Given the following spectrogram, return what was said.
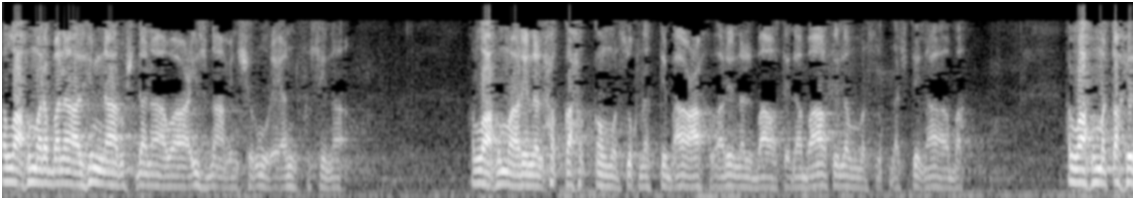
اللهم ربنا الهمنا رشدنا واعذنا من شرور انفسنا اللهم ارنا الحق حقا وارزقنا اتباعه وارنا الباطل باطلا وارزقنا اجتنابه. اللهم طهر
